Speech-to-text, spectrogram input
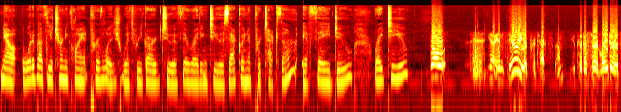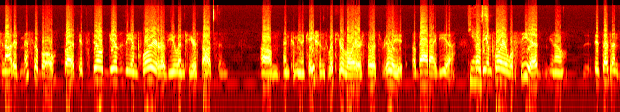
Now, what about the attorney client privilege with regard to if they're writing to you? Is that going to protect them if they do write to you? Well, you know, in theory, it protects them. You could assert later it's not admissible, but it still gives the employer a view into your thoughts and um, and communications with your lawyer. So it's really a bad idea. So the employer will see it. You know, it doesn't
